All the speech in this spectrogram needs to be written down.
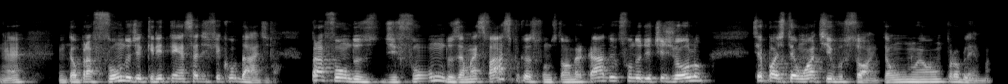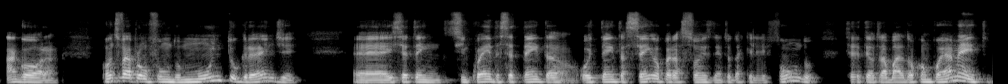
Né? Então, para fundo de CRI tem essa dificuldade. Para fundos de fundos é mais fácil, porque os fundos estão ao mercado, e fundo de tijolo, você pode ter um ativo só, então não é um problema. Agora, quando você vai para um fundo muito grande, é, e você tem 50, 70, 80, 100 operações dentro daquele fundo, você tem o trabalho do acompanhamento.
